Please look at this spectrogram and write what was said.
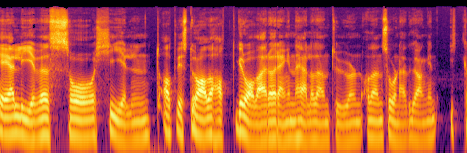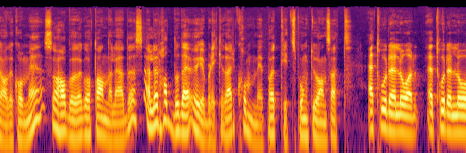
er livet så kilent at hvis du hadde hatt gråvær og regn hele den turen, og den solnedgangen ikke hadde kommet, så hadde det gått annerledes? Eller hadde det øyeblikket der kommet på et tidspunkt uansett? Jeg tror det lå Jeg tror det lå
